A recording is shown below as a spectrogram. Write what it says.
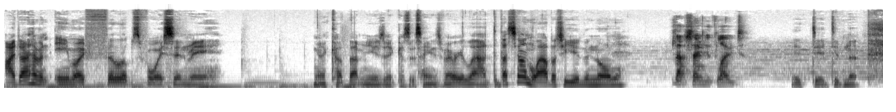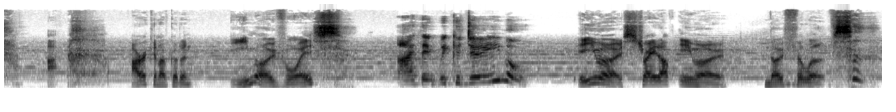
I don't have an emo Phillips voice in me. I'm gonna cut that music because it seems very loud. Did that sound louder to you than normal? That sounded loud. It did, didn't it? I, I reckon I've got an emo voice. I think we could do emo. Emo, straight up emo. No Phillips.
